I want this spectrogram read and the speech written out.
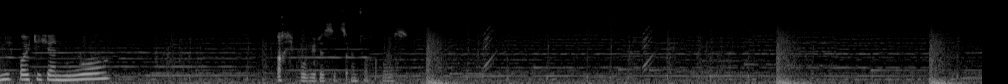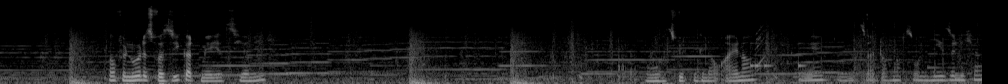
Eigentlich bräuchte ich ja nur... Ach, ich probiere das jetzt einfach aus. Ich hoffe nur, das versickert mir jetzt hier nicht. Oh, jetzt fehlt mir genau einer. Nee, dann ist halt doch noch so ein häselicher.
